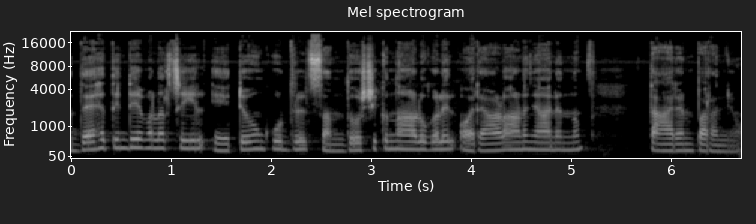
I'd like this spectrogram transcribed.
അദ്ദേഹത്തിന്റെ വളർച്ചയിൽ ഏറ്റവും കൂടുതൽ സന്തോഷിക്കുന്ന ആളുകളിൽ ഒരാളാണ് ഞാനെന്നും താരം പറഞ്ഞു.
